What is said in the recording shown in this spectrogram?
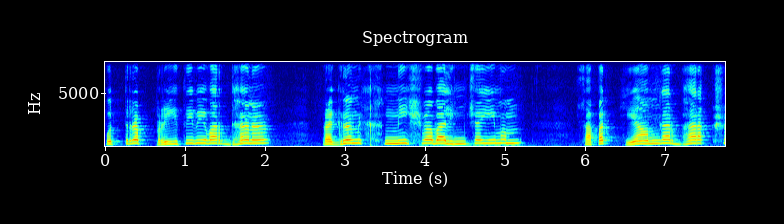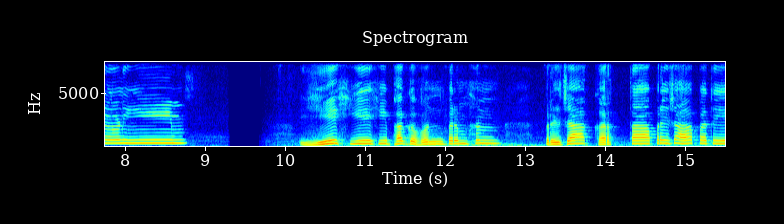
पुत्रप्रीतिविवर्धन प्रगृह्णीष्वबलिं च इमं सपत्यां गर्भरक्षणीम्। ये ह्येहि भगवन् ब्रह्मन् प्रजाकर्ता प्रजापते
